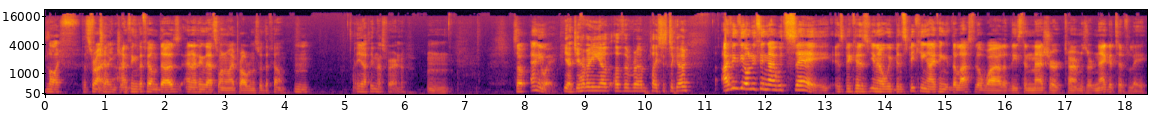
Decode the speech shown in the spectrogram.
life. that's right. Changing. I think the film does, and I think that's one of my problems with the film. Mm. Yeah, I think that's fair enough. Mm. So anyway, Yeah. Do you have any other um, places to go? I think the only thing I would say is because you know we've been speaking, I think the last little while, at least in measured terms or negatively,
